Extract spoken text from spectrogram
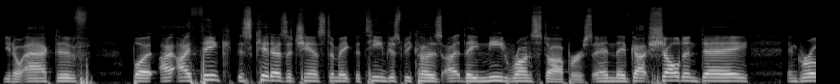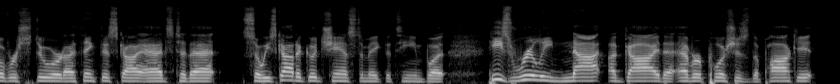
you know active. But I, I think this kid has a chance to make the team just because I, they need run stoppers. And they've got Sheldon Day and Grover Stewart. I think this guy adds to that. So he's got a good chance to make the team, but he's really not a guy that ever pushes the pocket.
